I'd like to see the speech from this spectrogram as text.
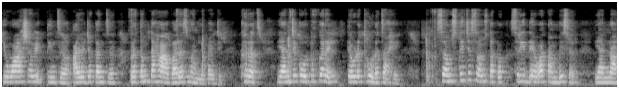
किंवा अशा व्यक्तींचं आयोजकांचं प्रथमतः आभारच मानले पाहिजे. खरंच यांचे कौतुक करेल तेवढं थोडंच आहे. संस्थेचे संस्थापक श्री देवा तांबे सर यांना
